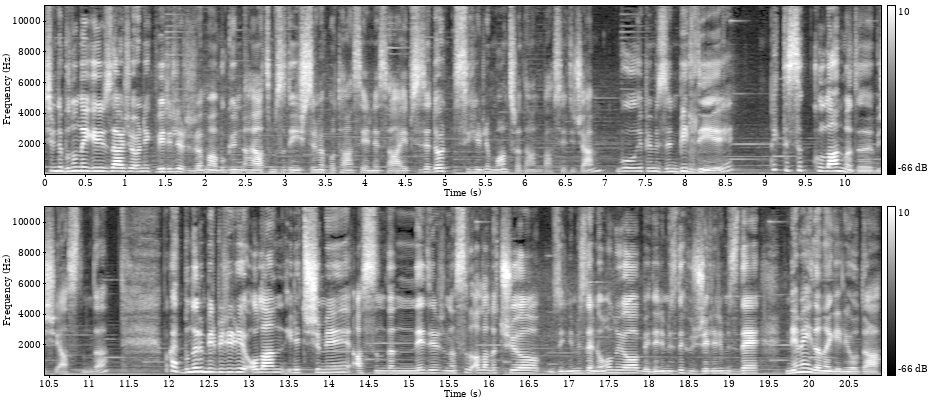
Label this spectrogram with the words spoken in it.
Şimdi bununla ilgili yüzlerce örnek verilir ama bugün hayatımızı değiştirme potansiyeline sahip size dört sihirli mantradan bahsedeceğim. Bu hepimizin bildiği, pek de sık kullanmadığı bir şey aslında. Fakat bunların birbiriyle olan iletişimi aslında nedir, nasıl alan açıyor, zihnimizde ne oluyor, bedenimizde, hücrelerimizde ne meydana geliyor da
